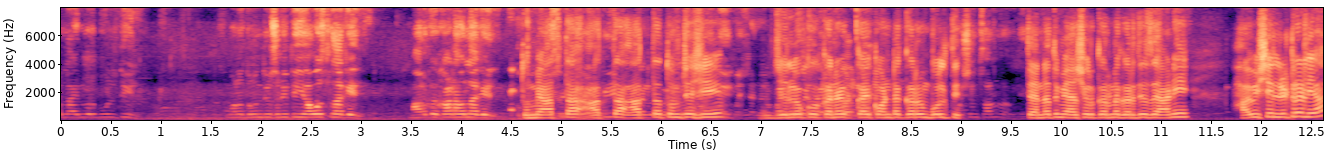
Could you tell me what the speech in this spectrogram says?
लाईनवर बोलतील. तुम्हाला दोन दिवसांनी ते यावंच लागेल. मार्ग काढावा लागेल. तुम्ही आत्ता आत्ता आत्ता तुमच्याशी जे लोक कनेक्ट काही कॉन्टॅक्ट करून बोलतील त्यांना तुम्ही अश्योर करणं गरजेचं आहे. आणि हा विषय लिटरली या.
